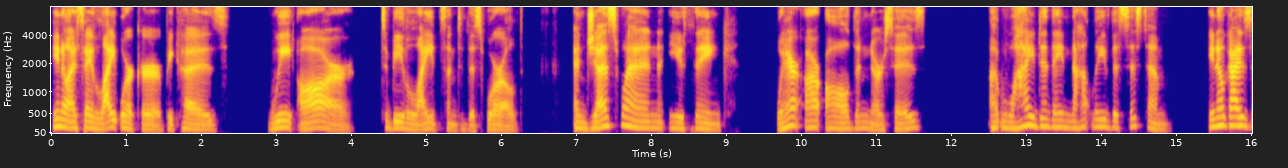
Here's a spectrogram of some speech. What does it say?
You know, I say light worker because we are to be lights unto this world. And just when you think, where are all the nurses? Uh, why did they not leave the system? You know, guys,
